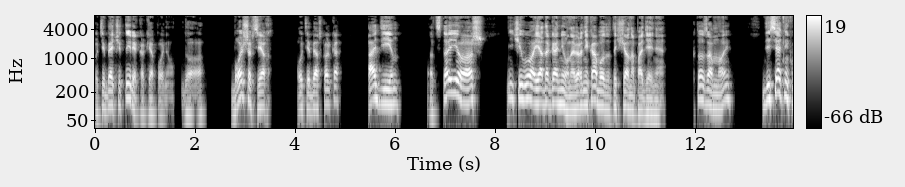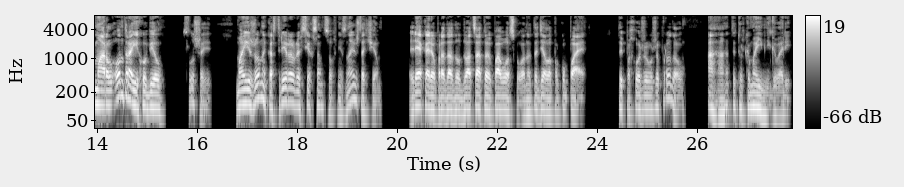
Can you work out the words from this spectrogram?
У тебя четыре, как я понял?» «Да». «Больше всех. У тебя сколько?» «Один». «Отстаешь». «Ничего, я догоню. Наверняка будут еще нападения». «Кто за мной?» «Десятник Марл. Он троих убил». «Слушай, мои жены кастрировали всех самцов. Не знаешь, зачем?» Лекарю продадут двадцатую повозку, он это дело покупает. Ты, похоже, уже продал? Ага, ты только моим не говори.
